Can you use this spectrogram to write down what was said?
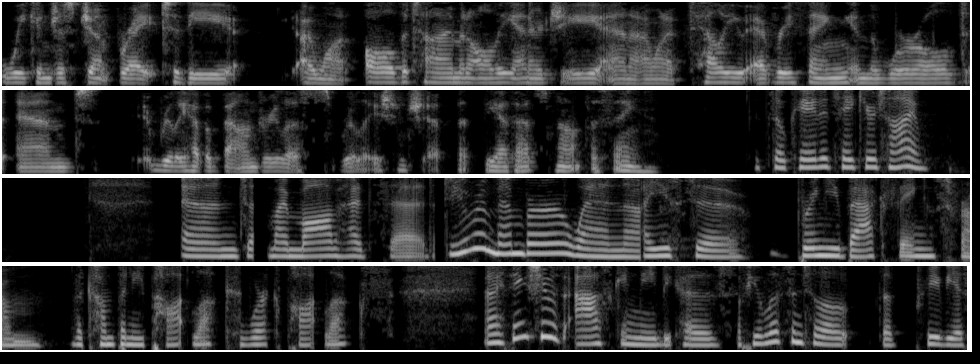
We can just jump right to the I want all the time and all the energy, and I want to tell you everything in the world and really have a boundaryless relationship. But yeah, that's not the thing. It's okay to take your time. And my mom had said, Do you remember when uh, I used to bring you back things from the company potluck, work potlucks? And I think she was asking me because if you listen to the previous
